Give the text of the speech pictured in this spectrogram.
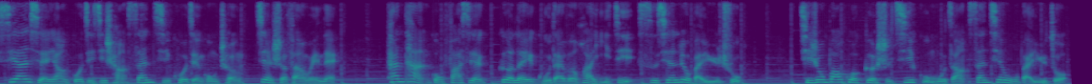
西安咸阳国际机场三期扩建工程建设范围内，勘探共发现各类古代文化遗迹四千六百余处，其中包括各时期古墓葬三千五百余座。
